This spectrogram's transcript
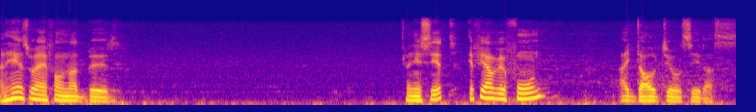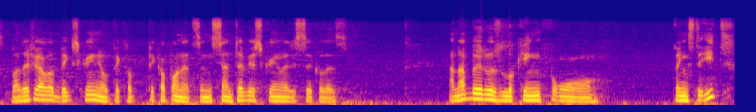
And here's where I found that bird. Can you see it? If you have your phone I doubt you'll see this. But if you have a big screen you'll pick up pick up on it. It's in the center of your screen where the circle is and that bird was looking for things to eat.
